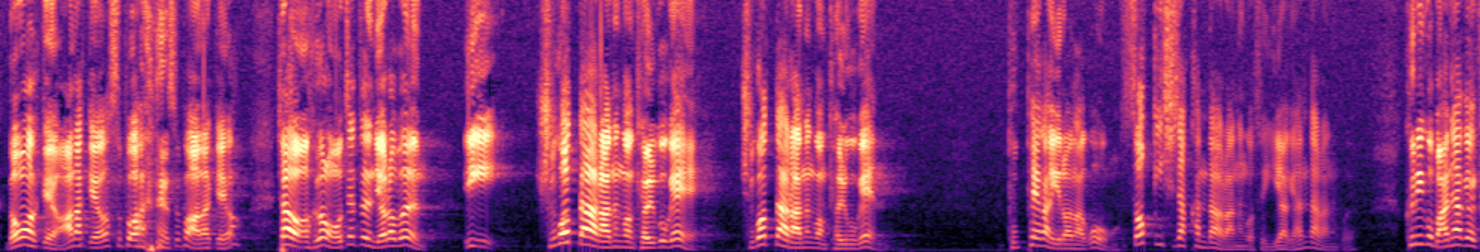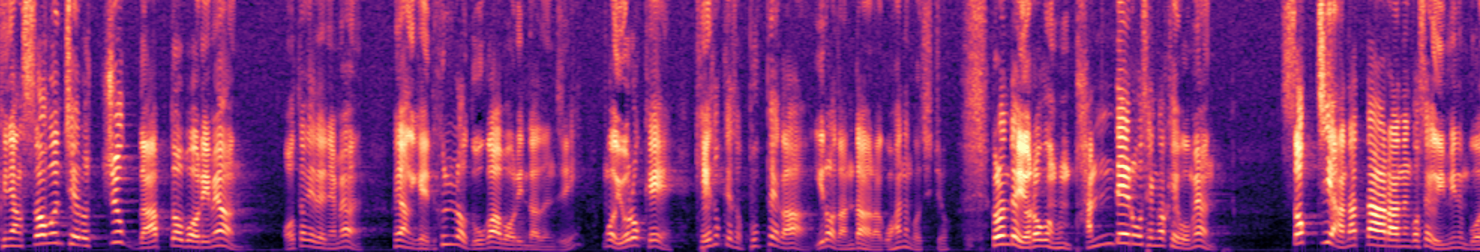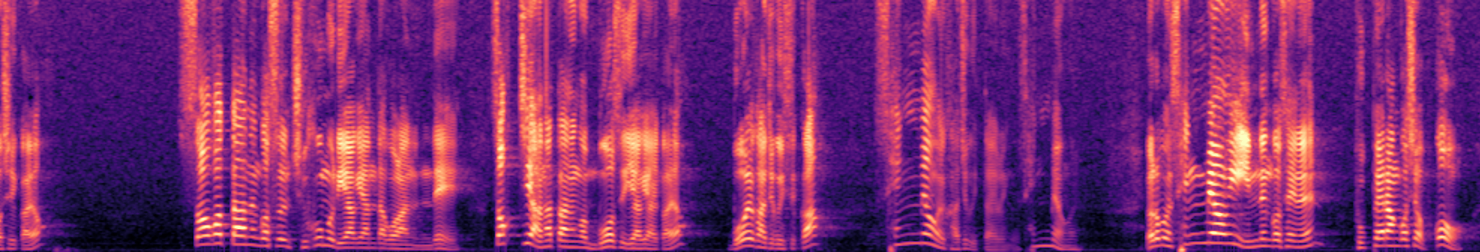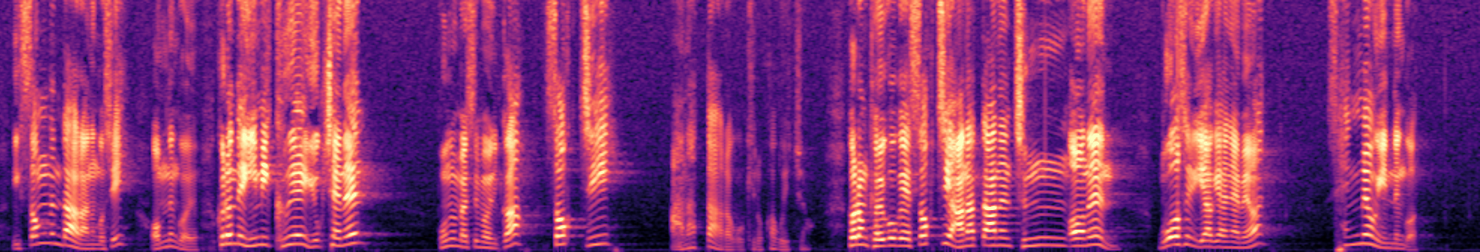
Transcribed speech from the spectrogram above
넘어갈게요. 안 할게요. 스포 안 스포 안 할게요. 자 그럼 어쨌든 여러분 이 죽었다라는 건 결국에 죽었다라는 건 결국엔 부패가 일어나고 썩기 시작한다라는 것을 이야기한다라는 거예요. 그리고 만약에 그냥 썩은 채로 쭉 놔둬 버리면 어떻게 되냐면 그냥 이게 흘러 녹아 버린다든지 뭐 이렇게 계속해서 부패가 일어난다라고 하는 것이죠. 그런데 여러분 반대로 생각해 보면 썩지 않았다라는 것의 의미는 무엇일까요? 썩었다는 것은 죽음을 이야기한다고 하는데 썩지 않았다는 건 무엇을 이야기할까요? 뭘 가지고 있을까? 생명을 가지고 있다 이런 거예요. 생명을. 여러분 생명이 있는 것에는 부패란 것이 없고 이 썩는다라는 것이 없는 거예요. 그런데 이미 그의 육체는 오늘 말씀해 보니까 썩지 않았다라고 기록하고 있죠. 그럼 결국에 썩지 않았다는 증언은 무엇을 이야기하냐면 생명이 있는 것,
